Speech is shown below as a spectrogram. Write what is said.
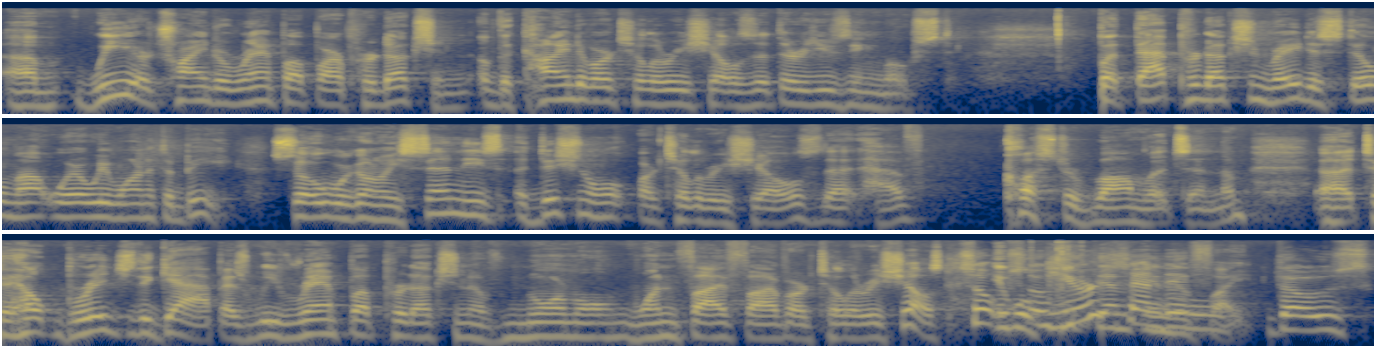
Um, we are trying to ramp up our production of the kind of artillery shells that they're using most. But that production rate is still not where we want it to be. So we're going to send these additional artillery shells that have cluster bomblets in them uh, to help bridge the gap as we ramp up production of normal 155 artillery shells. So, it will so keep you're them in sending the fight. those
